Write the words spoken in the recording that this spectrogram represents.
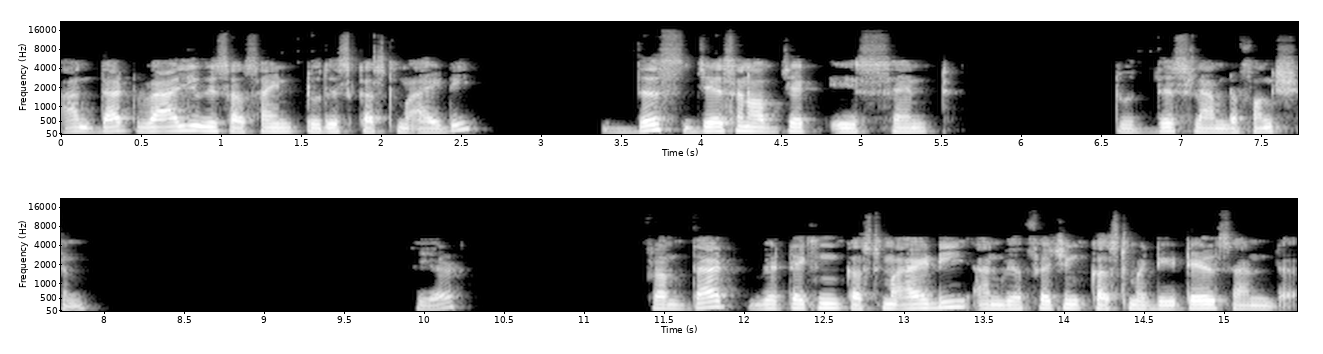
and that value is assigned to this customer ID this JSON object is sent to this lambda function here. From that we are taking customer ID and we are fetching customer details and uh,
